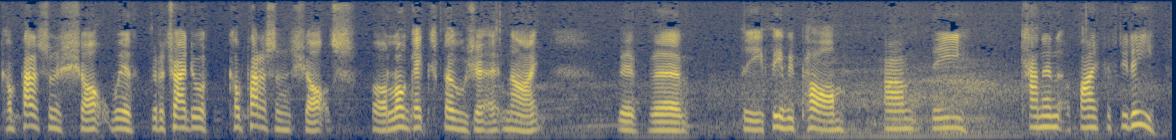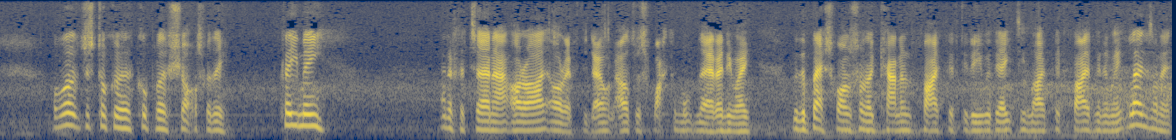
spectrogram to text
comparison shot with I'm going to try do a comparison shots for long exposure at night with um, the Fimi Palm and the Canon 550D I well, just took a couple of shots with the Fimi, and if they turn out alright, or if they don't, I'll just whack them up there anyway, with the best ones from the Canon 550D with the 18 by 55mm lens on it.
